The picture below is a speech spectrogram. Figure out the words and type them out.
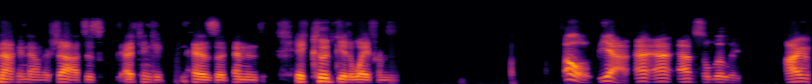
Knocking down their shots. It's, I think it has a tendency, it could get away from. Oh yeah, a- a- absolutely. I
